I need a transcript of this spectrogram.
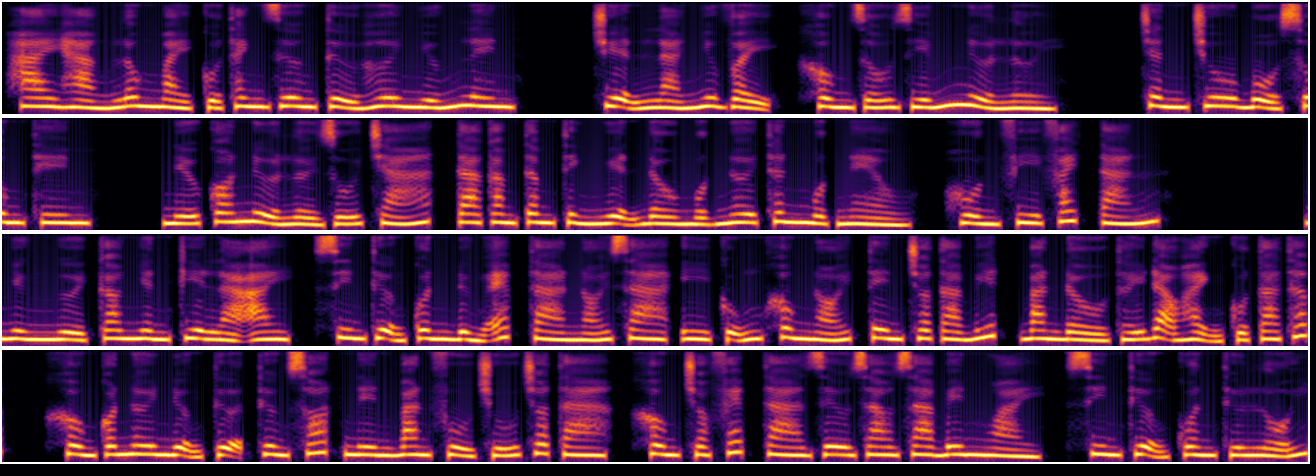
Hai hàng lông mày của thanh dương tử hơi nhướng lên. Chuyện là như vậy, không giấu giếm nửa lời. Trần Chu bổ sung thêm, nếu có nửa lời dối trá, ta cam tâm tình nguyện đầu một nơi thân một nẻo, hồn phi phách tán. Nhưng người cao nhân kia là ai, xin thượng quân đừng ép ta nói ra, y cũng không nói tên cho ta biết, ban đầu thấy đạo hạnh của ta thấp, không có nơi nượng tựa thương xót nên ban phù chú cho ta, không cho phép ta rêu rao ra bên ngoài, xin thượng quân thứ lỗi.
